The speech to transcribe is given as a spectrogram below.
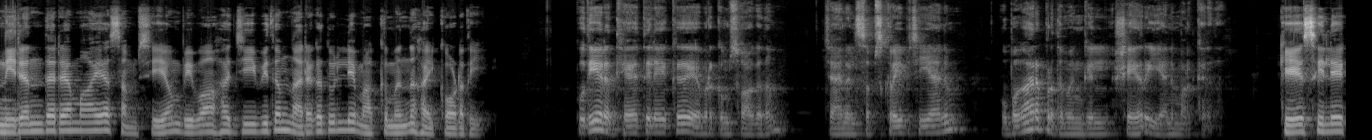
നിരന്തരമായ സംശയം വിവാഹജീവിതം നരകതുല്യമാക്കുമെന്ന് ഹൈക്കോടതി. പുതിയൊരധ്യായത്തിലേക്ക് ഏവർക്കും സ്വാഗതം. ചാനൽ സബ്സ്ക്രൈബ് ചെയ്യാനും ഉപകാരപ്രദമെങ്കിൽ ഷെയർ ചെയ്യാനും മറക്കരുത്. കേസിലെ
